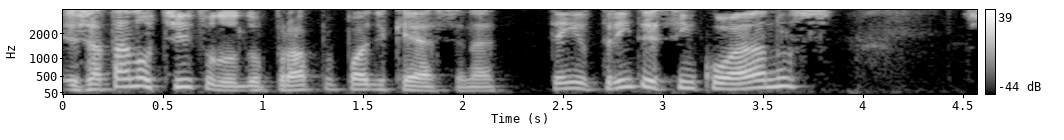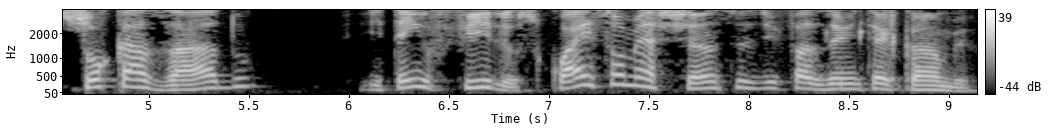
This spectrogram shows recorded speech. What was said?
Já está no título do próprio podcast, né? Tenho 35 anos, sou casado e tenho filhos, quais são minhas chances de fazer o intercâmbio?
